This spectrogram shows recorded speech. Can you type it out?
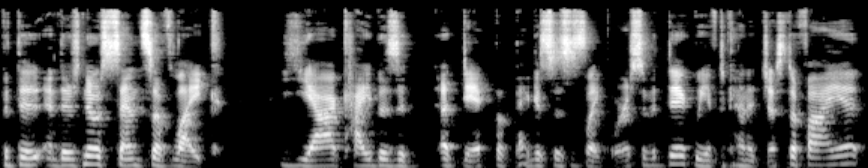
but the, and there's no sense of like yeah Kaiba's a, a dick, but Pegasus is like worse of a dick. We have to kind of justify it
